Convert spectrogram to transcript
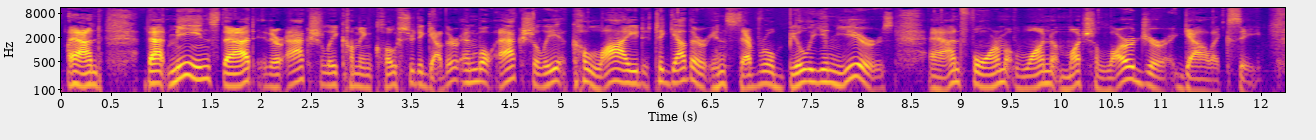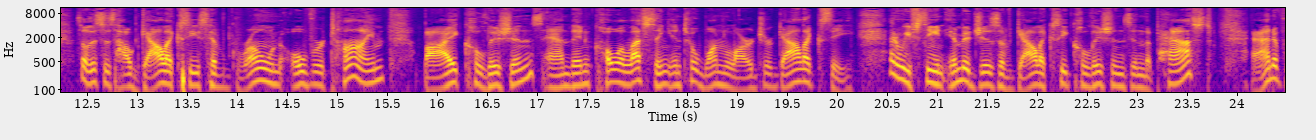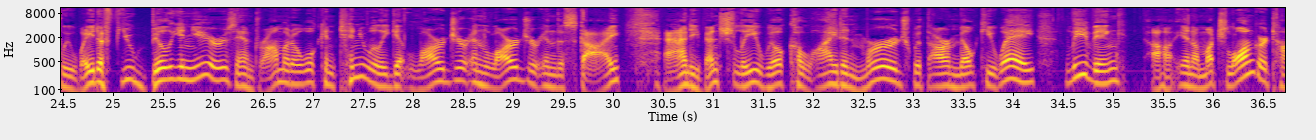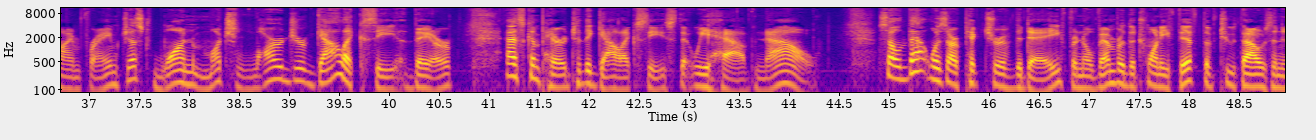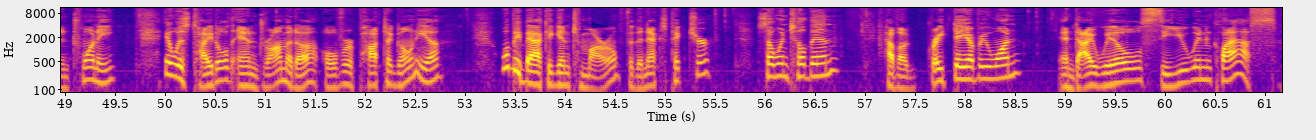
And that means that they're actually coming closer together and will actually collide together in several billion years and form one much larger galaxy. So this is how galaxies have grown over time by collisions and then coalescing into one larger galaxy. And we've seen images of galaxy collisions in the past. And if we wait a few billion years, Andromeda will continually get larger and larger in the sky sky and eventually will collide and merge with our Milky Way, leaving uh, in a much longer time frame, just one much larger galaxy there as compared to the galaxies that we have now. So that was our picture of the day for November the 25th of 2020. It was titled Andromeda over Patagonia. We'll be back again tomorrow for the next picture. So until then, have a great day, everyone and I will see you in class.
